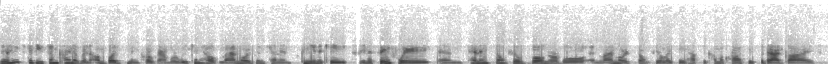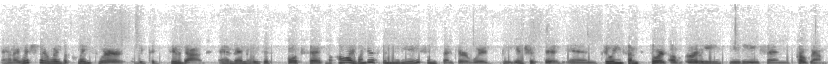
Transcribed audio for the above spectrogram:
there needs to be some kind of an ombudsman program where we can help landlords and tenants communicate in a safe way and tenants don't feel vulnerable and landlords don't feel like they have to come across as the bad guy. And I wish there was a place where we could do that. And then we just both said, oh, I wonder if the mediation center would be interested in doing some sort of early mediation program.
